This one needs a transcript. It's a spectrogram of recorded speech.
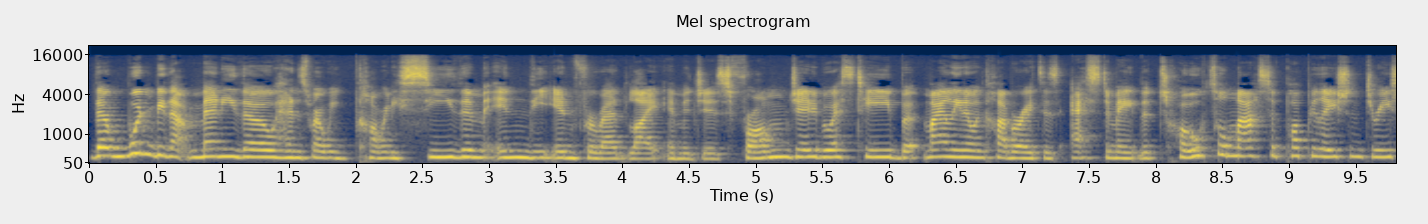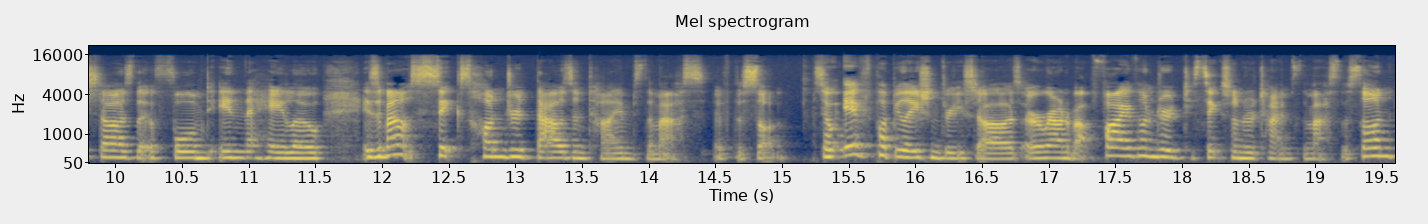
There wouldn't be that many though, hence why we can't really see them in the infrared light images from JWST, but Maiolino and collaborators estimate the total mass of population 3 stars that have formed in the halo is about 600,000 times the mass of the sun. So if population 3 stars are around about 500 to 600 times the mass of the sun,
